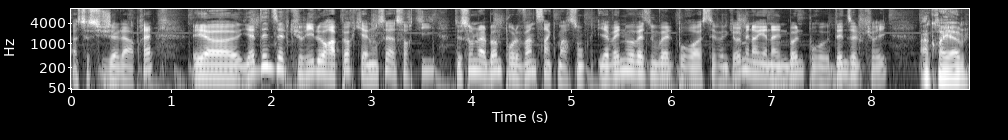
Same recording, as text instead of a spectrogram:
à ce sujet-là après. Et euh, il y a Denzel Curry, le rappeur, qui a annoncé la sortie de son album pour le 25 mars. Donc il y avait une mauvaise nouvelle pour euh, Stephen Curry, maintenant il y en a une bonne pour euh, Denzel Curry. Incroyable.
